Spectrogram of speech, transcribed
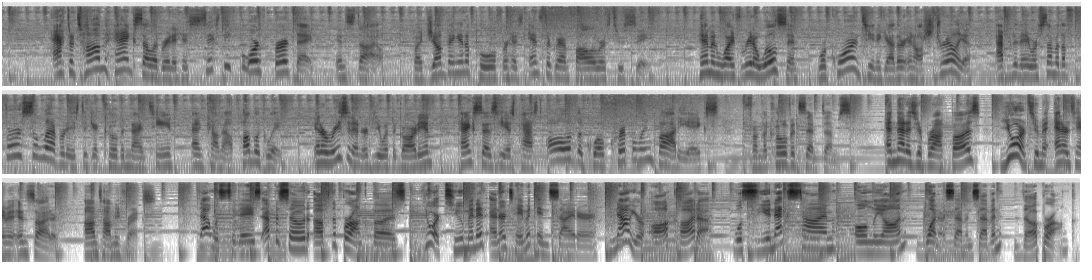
Actor Tom Hanks celebrated his 64th birthday in style by jumping in a pool for his Instagram followers to see. Him and wife Rita Wilson were quarantined together in Australia after they were some of the first celebrities to get COVID 19 and come out publicly. In a recent interview with The Guardian, Hanks says he has passed all of the quote crippling body aches from the COVID symptoms. And that is your Bronc Buzz, your two minute entertainment insider. I'm Tommy Franks. That was today's episode of the Bronc Buzz, your two minute entertainment insider. Now you're all caught up. We'll see you next time, only on 1077 The Bronc.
